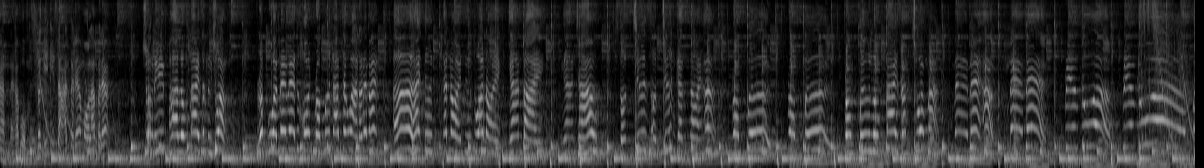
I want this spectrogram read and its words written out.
กันนะครับผม เมื่อกี้อีสานไปแล้วหมอลำไปแล้ว ช่วงนี้พาลงใต้สักหนึ่งช่วง รบกวนแม่แม่ๆทุกคนปรบมือตามจังหวะหน่อยได้ไหมเออ ให้ตื่นกันหน่อย ตื่นตัวหน่อย งานบ่าย งานเช้า สดชื่นสดชื่นกันหน่อย เออปรบมือปรบมือปรบมือลงใต้สักช่วงมาแม่แม่ๆอะแม่แม่เตรียมตัวเตรียมตัวไป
